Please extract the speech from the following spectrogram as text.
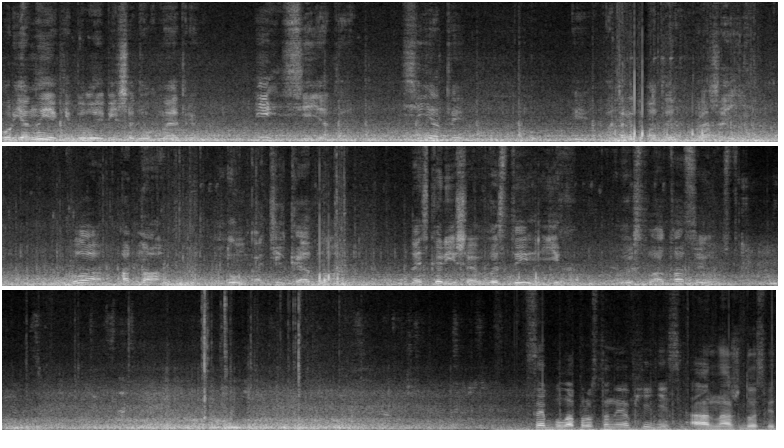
бур'яни, які були більше двох метрів, і сіяти. Сіяти і отримувати врожаї. Була одна думка, тільки одна. Найскоріше ввести їх в експлуатацію. Це була просто необхідність, а наш досвід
